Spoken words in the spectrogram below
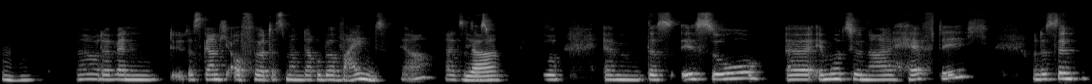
Mhm. ja oder wenn das gar nicht aufhört, dass man darüber weint. Ja, also ja. Das, so, ähm, das ist so äh, emotional heftig. Und es sind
